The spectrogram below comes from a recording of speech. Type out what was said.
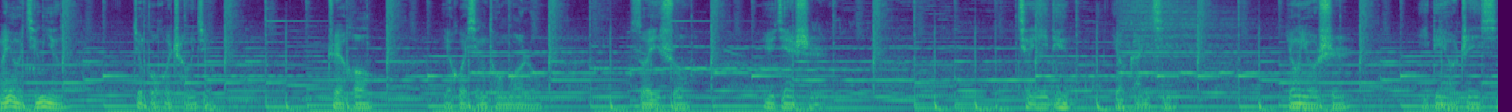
没有经营就不会长久，最后也会形同陌路。所以说，遇见时，请一定要感激；拥有时，一定要珍惜，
